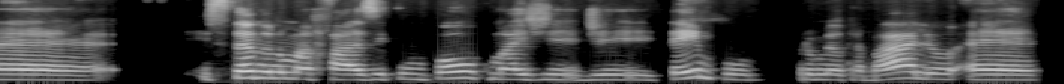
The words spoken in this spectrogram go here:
é, estando numa fase com um pouco mais de, de tempo para o meu trabalho, é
